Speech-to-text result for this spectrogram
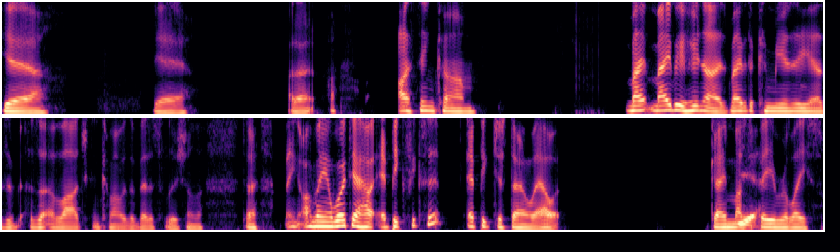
Yeah, yeah. I don't. I, think um. May, maybe who knows? Maybe the community as a as a large can come up with a better solution. Don't. I mean, I mean, I worked out how Epic fix it. Epic just don't allow it. Game must Yeah. be a release.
